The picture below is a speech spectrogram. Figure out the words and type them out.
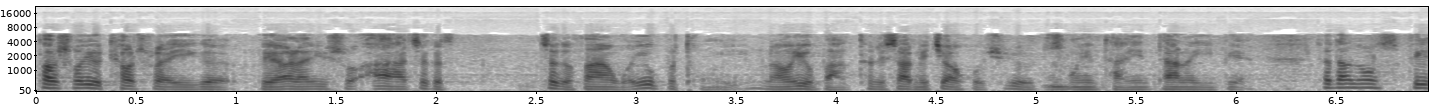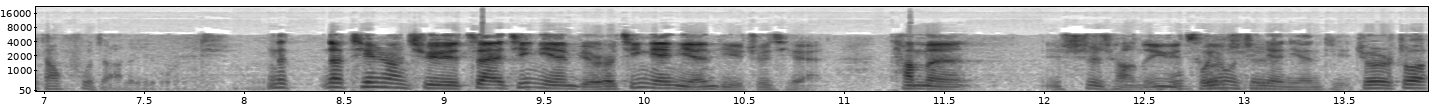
到时候又跳出来一个北爱尔兰又说啊这个。这个方案我又不同意，然后又把特蕾莎梅叫回去，又重新谈谈了一遍，这当中是非常复杂的一个问题。那那听上去，在今年，比如说今年年底之前，他们市场的预测不用今年年底，就是说，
